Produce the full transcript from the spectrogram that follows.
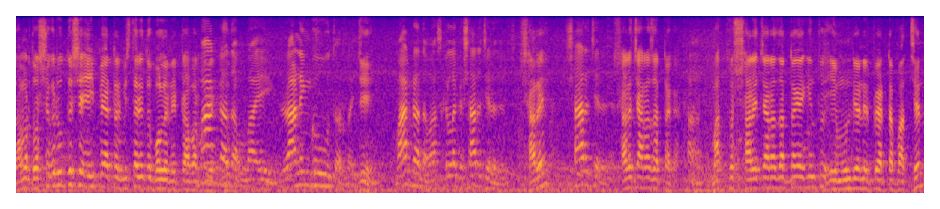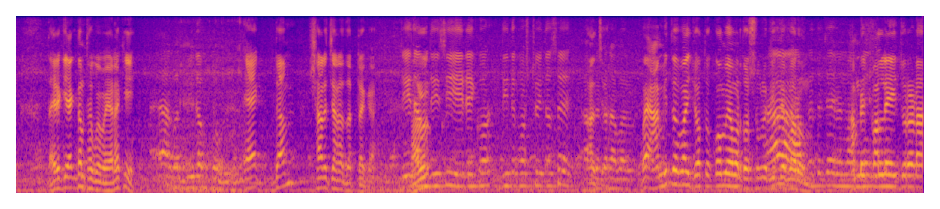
আমার দর্শকের উদ্দেশ্যে এই পেয়ারটার বিস্তারিত বলেন একটু আবার দাম ভাই। রানিং কবুতর ভাই। জি। দাম আজকাল লাগে সাড়ে চার হাজার। সাড়ে? সাড়ে চার হাজার। সাড়ে চার হাজার টাকা। হ্যাঁ। মাত্র সাড়ে চার হাজার টাকায় কিন্তু এই মুন্ডিয়ানের পেয়ারটা পাচ্ছেন। তাই এটা কি একদম থাকবে ভাইয়া নাকি? একদম সাড়ে চার হাজার টাকা। দিতে কষ্ট হইতাছে আচ্ছা। ভাই আমি তো ভাই যত কমে আমার দর্শকরা দিতে পারো আপনি পারলে এই জোড়াটা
